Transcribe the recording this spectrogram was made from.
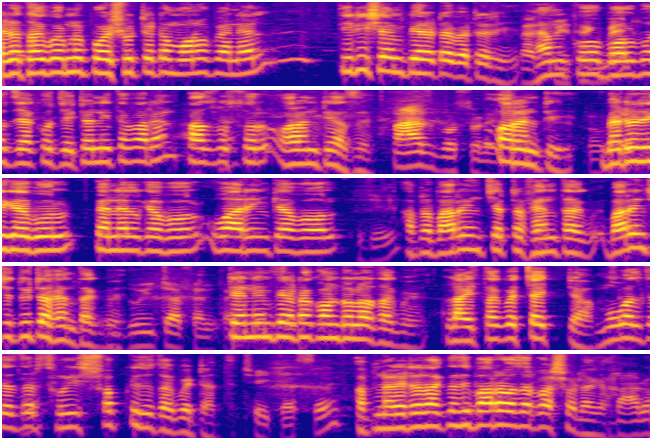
এটা থাকবে আপনার পঁয়ষট্টি মনো প্যানেল তিরিশ এম্পিয়ার একটা ব্যাটারি। হ্যামকো বলব জ্যাকো যেটা নিতে পারেন পাঁচ বছর ওয়ারেন্টি আছে। পাঁচ বছরের। Warranty battery cable panel cable wiring cable আপনার বারো ইঞ্চি একটা ফ্যান থাকবে বারো ইঞ্চি দুইটা ফ্যান থাকবে। দুইটা ফ্যান টেন এমপিয়ার একটা কন্ট্রোলার থাকবে লাইট থাকবে চারটা মোবাইল চার্জার সুইচ সবকিছু থাকবে এটাতে। ঠিক আছে। আপনার এটা রাখতেছি বারো হাজার পাঁচশো টাকা। বারো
